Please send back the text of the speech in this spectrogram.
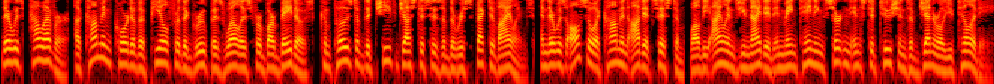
There was, however, a common court of appeal for the group as well as for Barbados, composed of the chief justices of the respective islands, and there was also a common audit system, while the islands united in maintaining certain institutions of general utility.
